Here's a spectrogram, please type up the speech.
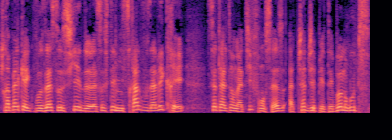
Je rappelle qu'avec vos associés de la société Mistral, vous avez créé cette alternative française à ChatGPT. Bonne route.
